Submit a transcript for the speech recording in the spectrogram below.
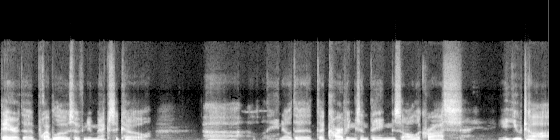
there, the pueblos of New Mexico. Uh, you know the the carvings and things all across Utah.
